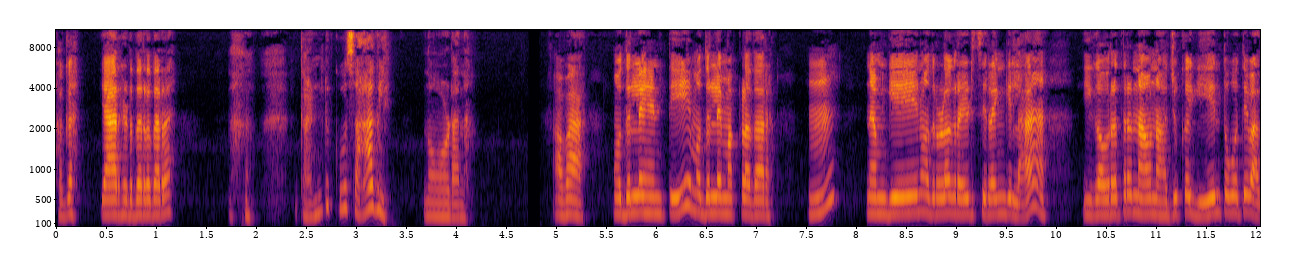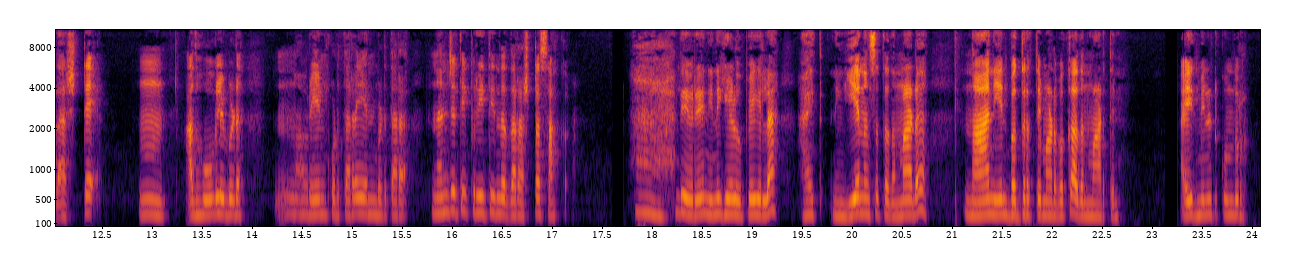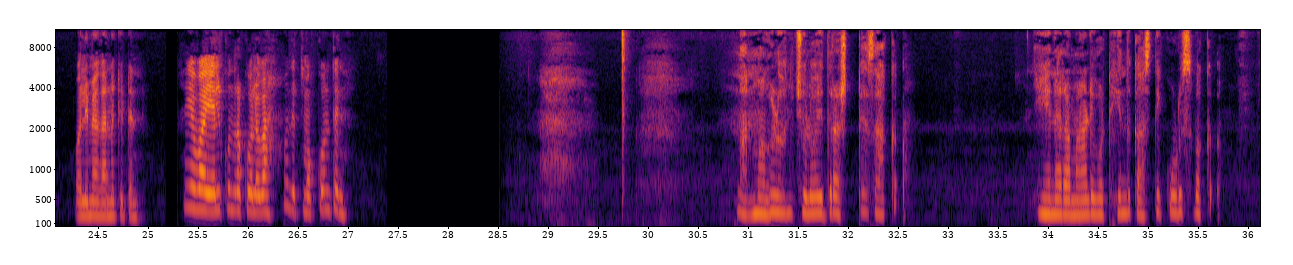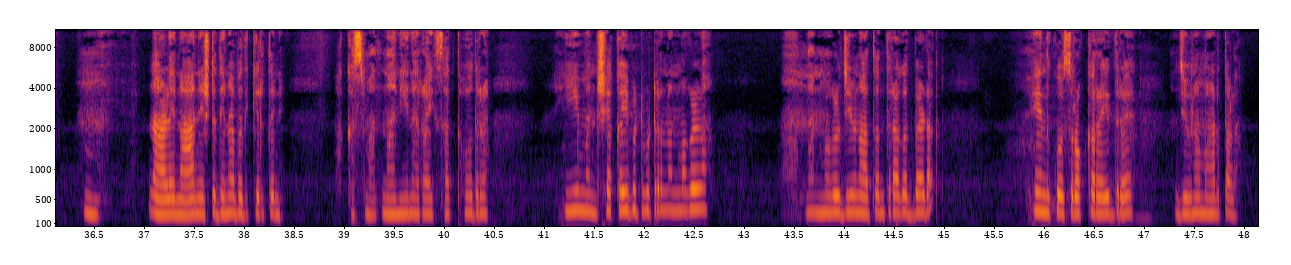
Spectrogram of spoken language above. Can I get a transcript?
ಆಗ ಯಾರು ಹಿಡ್ದಾರದಾರ ಗಂಡು ಕೂಸು ಆಗಲಿ, ನೋಡೋಣ. ಅವ ಮೊದಲನೇ ಹೆಂಡತಿ, ಮೊದಲನೇ ಮಕ್ಳು ಅದಾರ. ಹ್ಞೂ ನಮಗೇನು ಅದ್ರೊಳಗೆ ರೈಡ್ಸ್ ಇರಂಗಿಲ್ಲ. ಈಗ ಅವ್ರ ಹತ್ರ ನಾವು ನಾಜುಕಾಗಿ ಏನು ತೊಗೋತೀವಿ ಅದಷ್ಟೇ. ಹ್ಞೂ ಅದು ಹೋಗಲಿ ಬಿಡು. ಅವ್ರು ಏನು ಕೊಡ್ತಾರೆ, ಏನು ಬಿಡ್ತಾರೆ. ನನ್ನ ಜೊತೆ ಪ್ರೀತಿಯಿಂದ ಅದಾರ, ಅಷ್ಟೇ ಸಾಕು. ಹಾಂ, ದೇವ್ರೇ, ನಿನಗೆ ಹೇಳಿ ಉಪಯೋಗಿಲ್ಲ ಆಯ್ತು, ನಿಂಗೆ ಏನು ಅನ್ಸುತ್ತೆ ಅದನ್ನು ಮಾಡು. ನಾನು ಏನು ಭದ್ರತೆ ಮಾಡ್ಬೇಕು ಅದನ್ನು ಮಾಡ್ತೀನಿ. ಐದು ಮಿನಿಟ್ ಕುಂದ್ರು, ಒಲೆ ಮ್ಯಾಗ ಅನ್ನಕ್ಕಿಟ್ಟೇನೆ ಯವ್ವ ಎಲ್ಲಿ ಕುಂದ್ರಕೋಲವ ಅದಕ್ಕೆ ಮಕ್ಕೊಂತೇನೆ. ನನ್ನ ಮಗಳು ಒಂದು ಚಲೋ ಇದ್ರೆ ಅಷ್ಟೇ ಸಾಕು. ಏನಾರ ಮಾಡಿ ಒಟ್ಟು ಹಿಂದೆ ಕಾಸ್ತಿ ಕೂಡಿಸ್ಬೇಕು. ಹ್ಞೂ ನಾಳೆ ನಾನು ಎಷ್ಟು ದಿನ ಬದುಕಿರ್ತೇನೆ. ಅಕಸ್ಮಾತ್ ನಾನು ಏನಾರ ಆಗಿ ಸತ್ತು ಹೋದ್ರೆ ಈ ಮನುಷ್ಯ ಕೈ ಬಿಟ್ಬಿಟ್ರೆ ನನ್ನ ಮಗಳನ್ನ ನನ್ನ ಮಗಳ ಜೀವನ ಅತಂತ್ರ ಆಗೋದು ಬೇಡ. ಹಿಂದಕ್ಕೋಸ್ಕರ ರೊಕ್ಕರ ಇದ್ದರೆ ಜೀವನ ಮಾಡ್ತಾಳೆ.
